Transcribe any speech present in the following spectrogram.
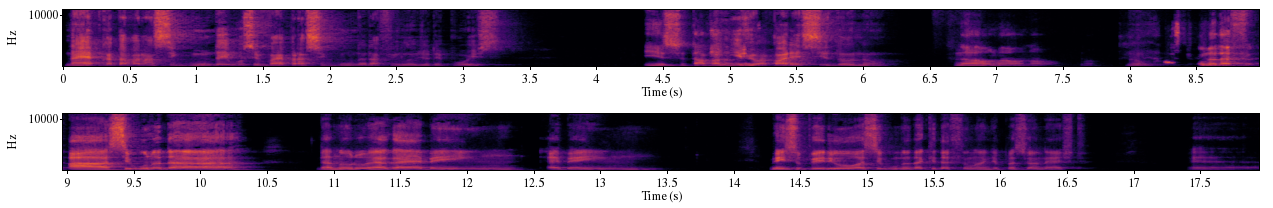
Na época estava na segunda e você vai para a segunda da Finlândia depois. Isso, tava. O nível é parecido ou não? Não, não, não. não. não? A segunda, da, a segunda da, da Noruega é bem, é bem, bem superior à segunda daqui da Finlândia, para ser honesto. É,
